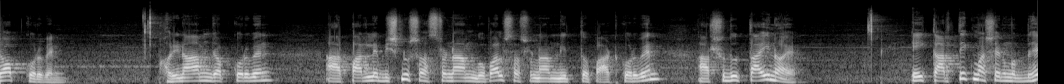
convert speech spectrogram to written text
জপ করবেন। হরিনাম জপ করবেন, আর পারলে বিষ্ণু সহস্রনাম, গোপাল সহস্রনাম নিত্য পাঠ করবেন। আর শুধু তাই নয়, এই কার্তিক মাসের মধ্যে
